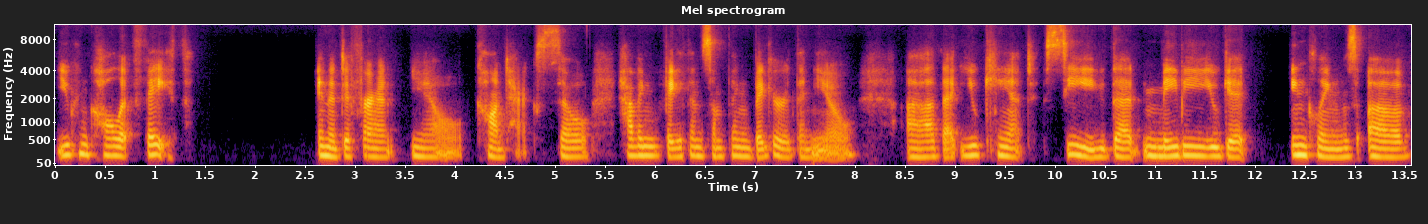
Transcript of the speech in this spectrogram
you can call it faith. in a different, you know, context. So having faith in something bigger than you uh, that you can't see, that maybe you get inklings of,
